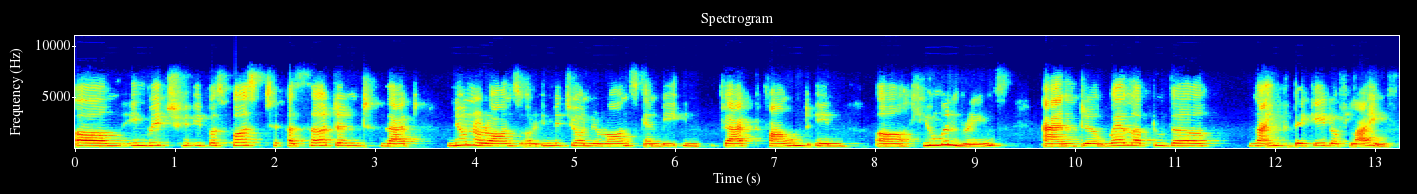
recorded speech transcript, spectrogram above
um, in which it was first ascertained that new neurons or immature neurons can be in fact found in uh, human brains and uh, well up to the ninth decade of life.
